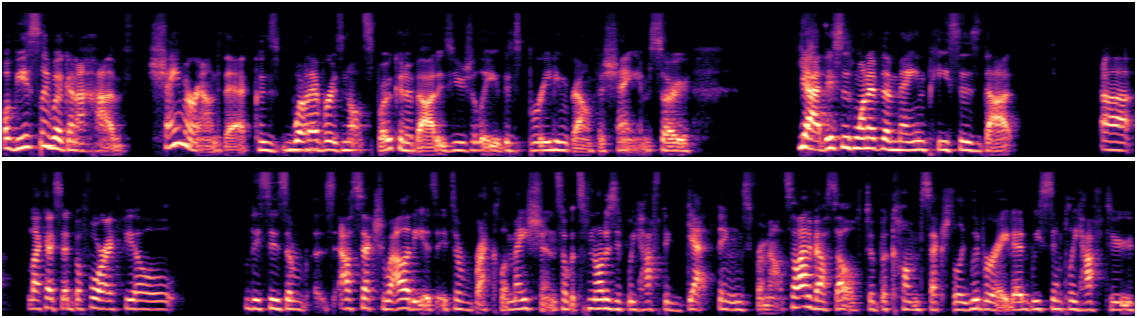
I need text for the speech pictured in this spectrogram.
obviously we're going to have shame around there because mm-hmm. whatever is not spoken about is usually this breeding ground for shame. So yeah this is one of the main pieces that uh like i said before i feel this is a our sexuality is it's a reclamation. So it's not as if we have to get things from outside of ourselves to become sexually liberated. We simply have to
